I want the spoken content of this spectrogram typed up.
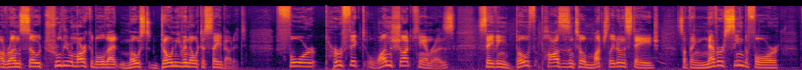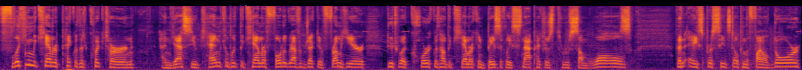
A run so truly remarkable that most don't even know what to say about it. Four perfect one shot cameras, saving both pauses until much later in the stage, something never seen before, flicking the camera pick with a quick turn, and yes, you can complete the camera photograph objective from here due to a quirk with how the camera can basically snap pictures through some walls. Then Ace proceeds to open the final door,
